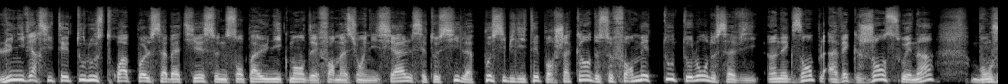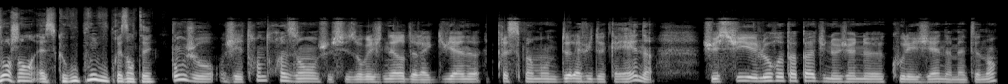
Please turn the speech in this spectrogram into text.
L'Université Toulouse 3 Paul Sabatier, ce ne sont pas uniquement des formations initiales, c'est aussi la possibilité pour chacun de se former tout au long de sa vie. Un exemple avec Jean Souena. Bonjour Jean, est-ce que vous pouvez vous présenter? Bonjour, j'ai 33 ans, je suis originaire de la Guyane, principalement de la ville de Cayenne. Je suis l'heureux papa d'une jeune collégienne maintenant.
